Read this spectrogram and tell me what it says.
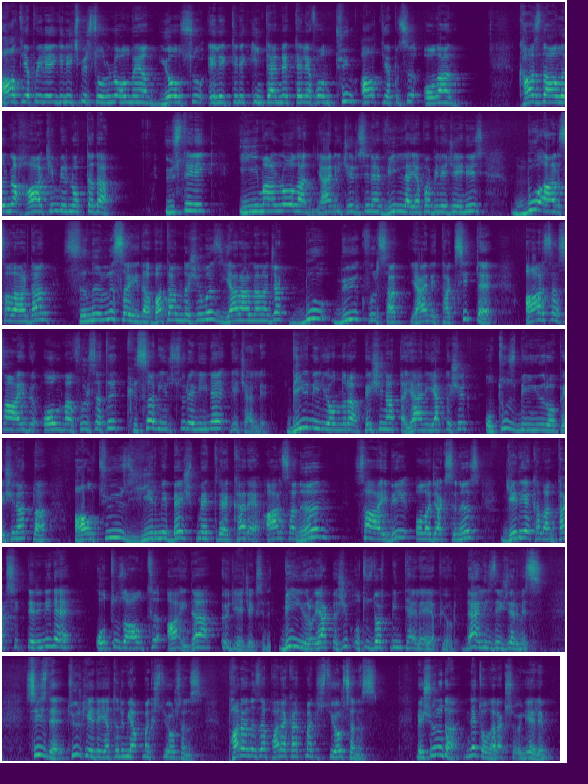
Altyapı ile ilgili hiçbir sorunu olmayan, yol, su, elektrik, internet, telefon tüm altyapısı olan Kaz Dağları'na hakim bir noktada üstelik imarlı olan yani içerisine villa yapabileceğiniz bu arsalardan sınırlı sayıda vatandaşımız yararlanacak bu büyük fırsat yani taksitle arsa sahibi olma fırsatı kısa bir süreliğine geçerli. 1 milyon lira peşinatla yani yaklaşık 30 bin euro peşinatla 625 metrekare arsanın sahibi olacaksınız. Geriye kalan taksitlerini de 36 ayda ödeyeceksiniz. 1000 euro yaklaşık 34 bin TL yapıyor. Değerli izleyicilerimiz, siz de Türkiye'de yatırım yapmak istiyorsanız, paranıza para katmak istiyorsanız ve şunu da net olarak söyleyelim.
